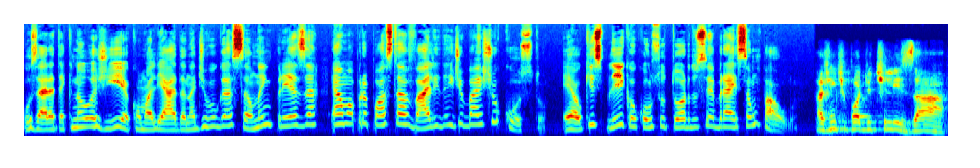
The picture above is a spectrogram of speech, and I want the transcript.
Usar a tecnologia como aliada na divulgação da empresa é uma proposta válida e de baixo custo. É o que explica o consultor do Sebrae São Paulo. A gente pode utilizar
